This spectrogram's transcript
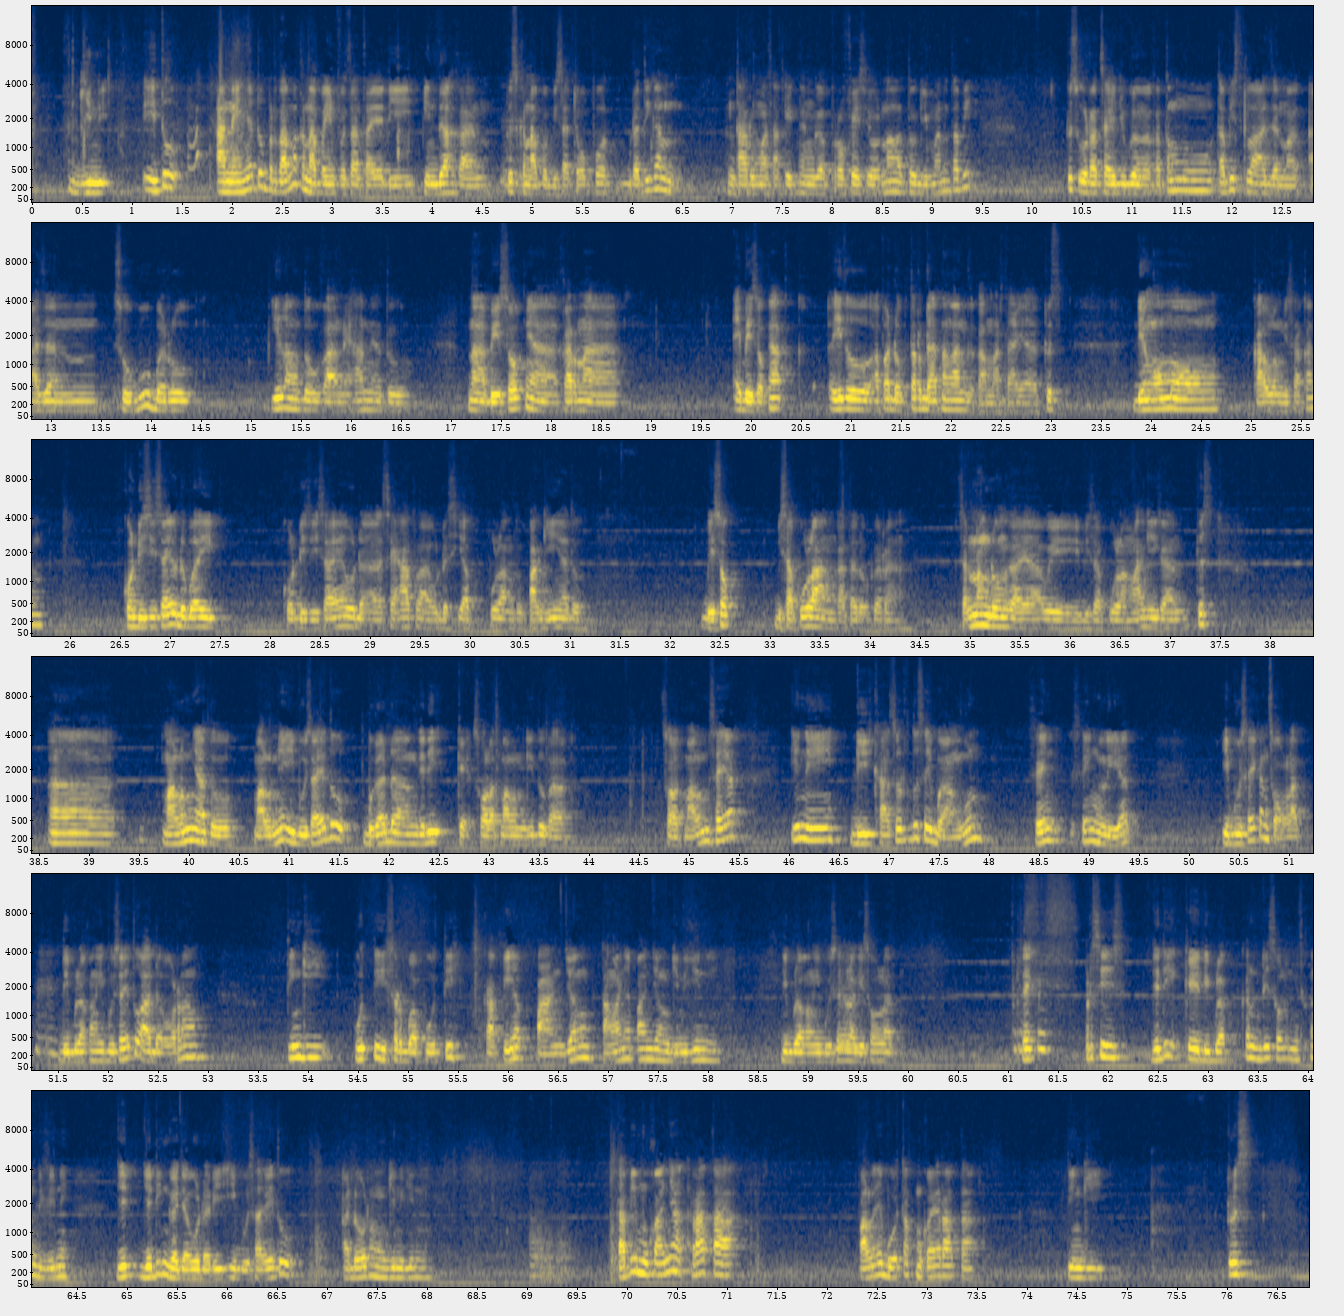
gini? Itu anehnya tuh pertama kenapa infusan saya dipindahkan terus kenapa bisa copot? Berarti kan entah rumah sakitnya nggak profesional atau gimana tapi terus urat saya juga nggak ketemu. Tapi setelah azan azan subuh baru hilang tuh keanehannya tuh. Nah besoknya karena eh besoknya itu apa dokter datang kan ke kamar saya. Terus dia ngomong kalau misalkan kondisi saya udah baik kondisi saya udah sehat lah udah siap pulang tuh paginya tuh besok bisa pulang kata dokternya. Seneng dong saya wih bisa pulang lagi kan. Terus eh malamnya tuh malamnya ibu saya tuh begadang. Jadi kayak sholat malam gitu kak. Sholat malam saya ini di kasur tuh saya bangun saya saya ngelihat ibu saya kan sholat. Di belakang ibu saya tuh ada orang tinggi putih serba putih kakinya panjang tangannya panjang gini-gini. Di belakang ibu saya lagi sholat. Saya- Persis. jadi kayak di belakang kan dia sholat misalkan di sini jadi jadi nggak jauh dari ibu saya itu ada orang gini-gini. Tapi mukanya rata. Palanya botak mukanya rata. Tinggi. Terus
